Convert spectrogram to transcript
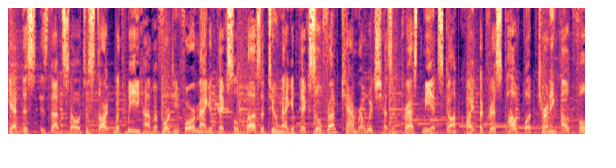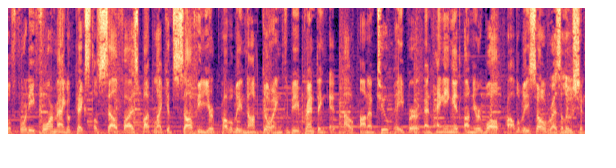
yet this is that. So to start with we have a 44 megapixel megapixel plus a 2 megapixel front camera which has impressed me. It's got quite a crisp output turning out full 44 megapixel selfies but like its selfie you're probably not going to be printing it out on a 2 paper and hanging it on your wall. Probably so. Resolution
